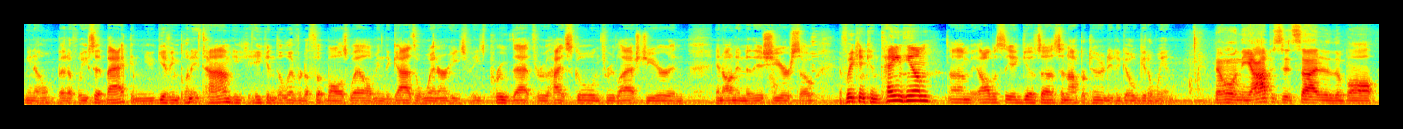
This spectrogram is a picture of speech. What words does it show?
you know, but if we sit back and you give him plenty of time, he, he can deliver the football as well. I mean, the guy's a winner. He's, he's proved that through high school and through last year and, and on into this year. So if we can contain him, um, obviously it gives us an opportunity to go get a win. Now, on the opposite side of the ball,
